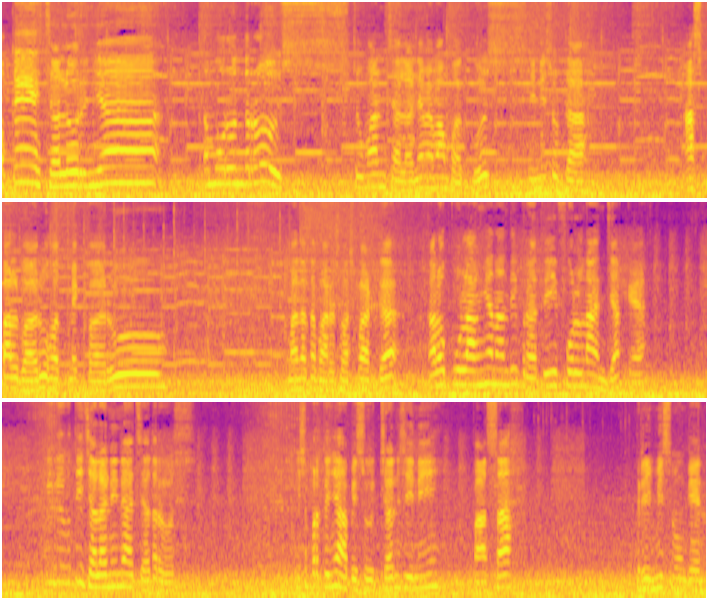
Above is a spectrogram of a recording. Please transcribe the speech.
oke jalurnya temurun terus cuman jalannya memang bagus. Ini sudah aspal baru hot mix baru. Mana tetap harus waspada. Kalau pulangnya nanti berarti full nanjak ya. Ini ikuti jalan ini aja terus. Ini sepertinya habis hujan sini basah gerimis mungkin.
